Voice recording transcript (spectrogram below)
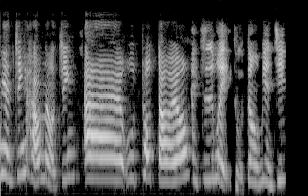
面筋好脑筋，爱乌头岛哟，爱滋味土豆面筋。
